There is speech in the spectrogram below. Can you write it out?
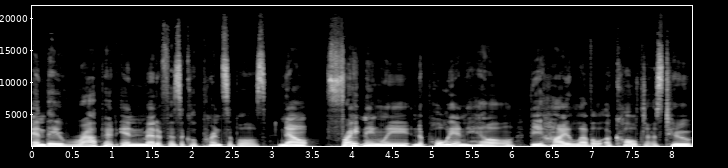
and they wrap it in metaphysical principles. Now, frighteningly, Napoleon Hill, the high level occultist who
